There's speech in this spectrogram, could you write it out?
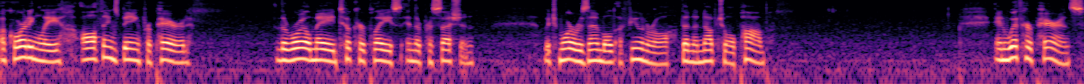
Accordingly, all things being prepared, the royal maid took her place in the procession, which more resembled a funeral than a nuptial pomp, and with her parents,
